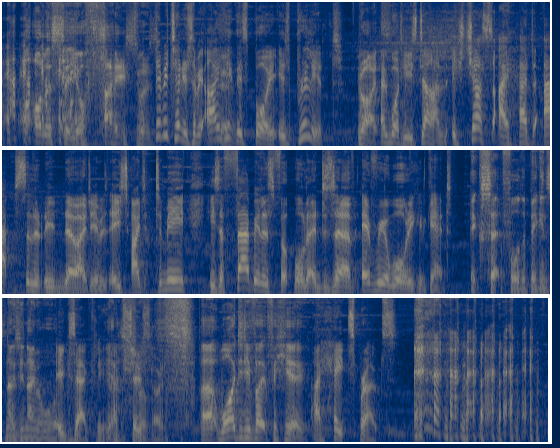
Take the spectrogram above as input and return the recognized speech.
honestly, your face was... Let me tell you something. I think this boy is brilliant. Right. And what he's done, it's just, I had absolutely no idea. He's, I, to me, he's a fabulous footballer and deserves every award he could get. Except for the Biggins Knows Your Name award. Exactly. Yeah, I'm so sure. sorry. Uh, why did you vote for Hugh? I hate sprouts.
